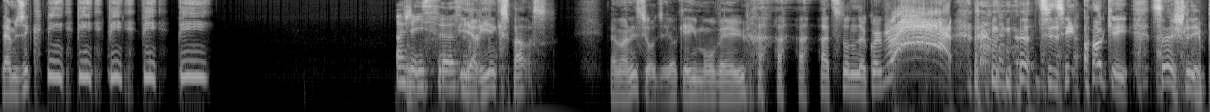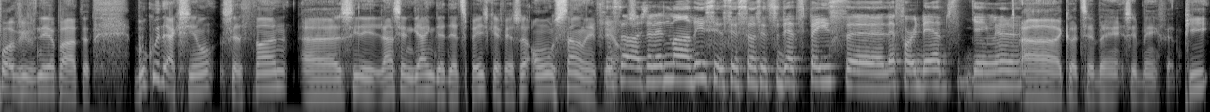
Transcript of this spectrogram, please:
La musique, pi, pi, pi, pi, pi. Ah, j'ai eu ça. ça. Il n'y a rien qui se passe. À un moment donné, tu vas dire, OK, ils m'ont bien eu. tu tournes le coin. tu dis, OK, ça, je ne l'ai pas vu venir pendant tout. Beaucoup d'action, c'est le fun. Euh, c'est l'ancienne gang de Dead Space qui a fait ça. On sent C'est l'influence. ça, j'allais demander, c'est c'est ça, c'est-tu Dead Space, euh, Left 4 Dead, cette gang-là? là? Ah, écoute, c'est bien, c'est bien fait. Puis,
